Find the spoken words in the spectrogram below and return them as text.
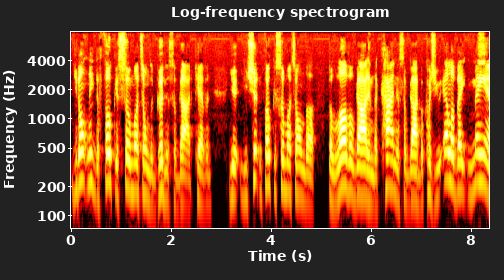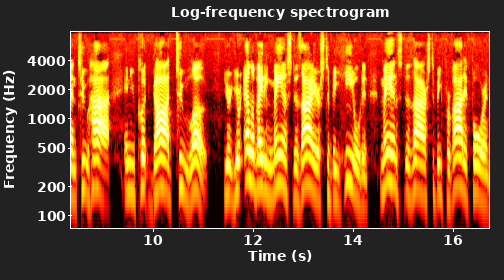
you don't need to focus so much on the goodness of God, Kevin. You, you shouldn't focus so much on the, the love of God and the kindness of God because you elevate man too high and you put God too low. You're, you're elevating man's desires to be healed and man's desires to be provided for and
